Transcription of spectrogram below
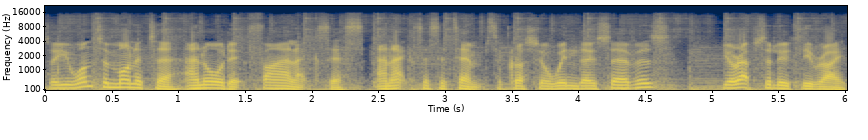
So you want to monitor and audit file access and access attempts across your Windows servers? You're absolutely right.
